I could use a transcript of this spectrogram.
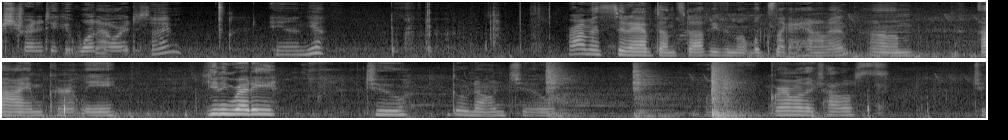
just trying to take it one hour at a time. And yeah. Promise today I've done stuff, even though it looks like I haven't. Um, I'm currently getting ready to go down to my grandmother's house to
